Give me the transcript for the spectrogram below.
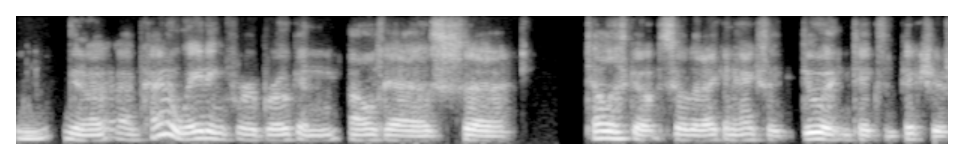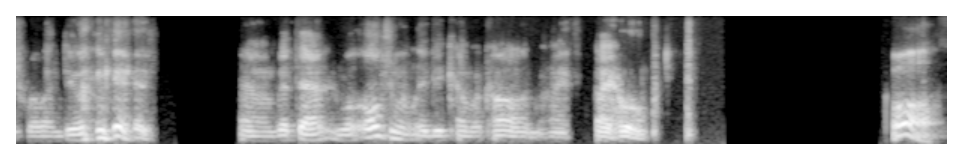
You know, I'm kind of waiting for a broken Altaz uh, telescope so that I can actually do it and take some pictures while I'm doing it. Uh, but that will ultimately become a column, I, I hope. Cool.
